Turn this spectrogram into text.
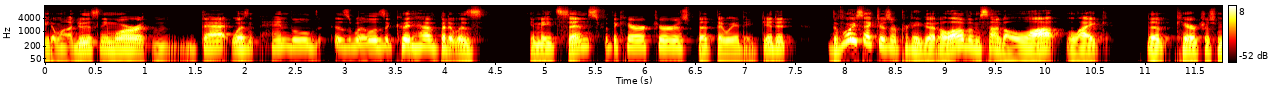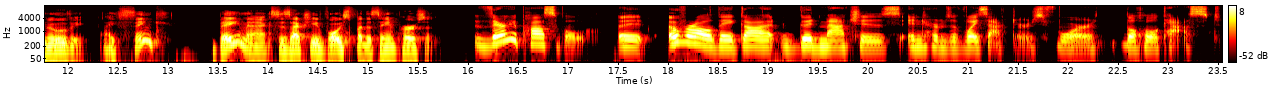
we don't want to do this anymore. That wasn't handled as well as it could have, but it was it made sense for the characters, but the way they did it. The voice actors are pretty good. A lot of them sound a lot like the characters from the movie. I think Baymax is actually voiced by the same person. Very possible. But overall, they got good matches in terms of voice actors for the whole cast.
